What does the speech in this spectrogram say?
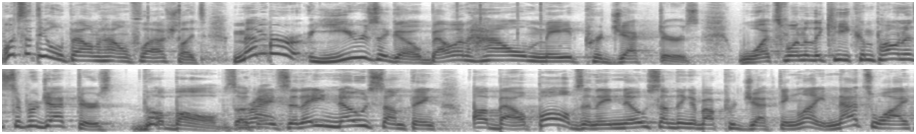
what's the deal with Bell and Howell flashlights? Remember years ago, Bell and Howell made projectors. What's one of the key components to projectors? The bulbs. Okay, right. so they know something about bulbs and they know something about projecting light. And that's why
